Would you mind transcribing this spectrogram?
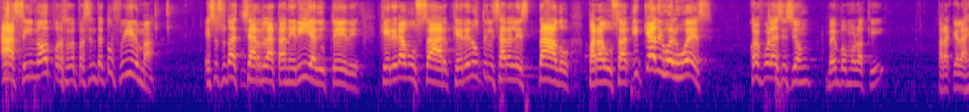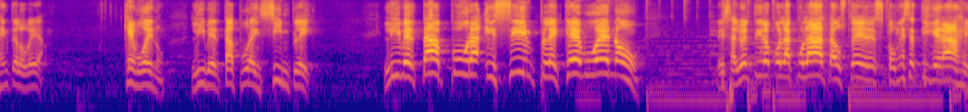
Así no, por eso te presenta tu firma. Eso es una charlatanería de ustedes querer abusar, querer utilizar el Estado para abusar. ¿Y qué dijo el juez? ¿Cuál fue la decisión? Ven, póngalo aquí, para que la gente lo vea. Qué bueno, libertad pura y simple. Libertad pura y simple, qué bueno. Le salió el tiro por la culata a ustedes con ese tigueraje.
